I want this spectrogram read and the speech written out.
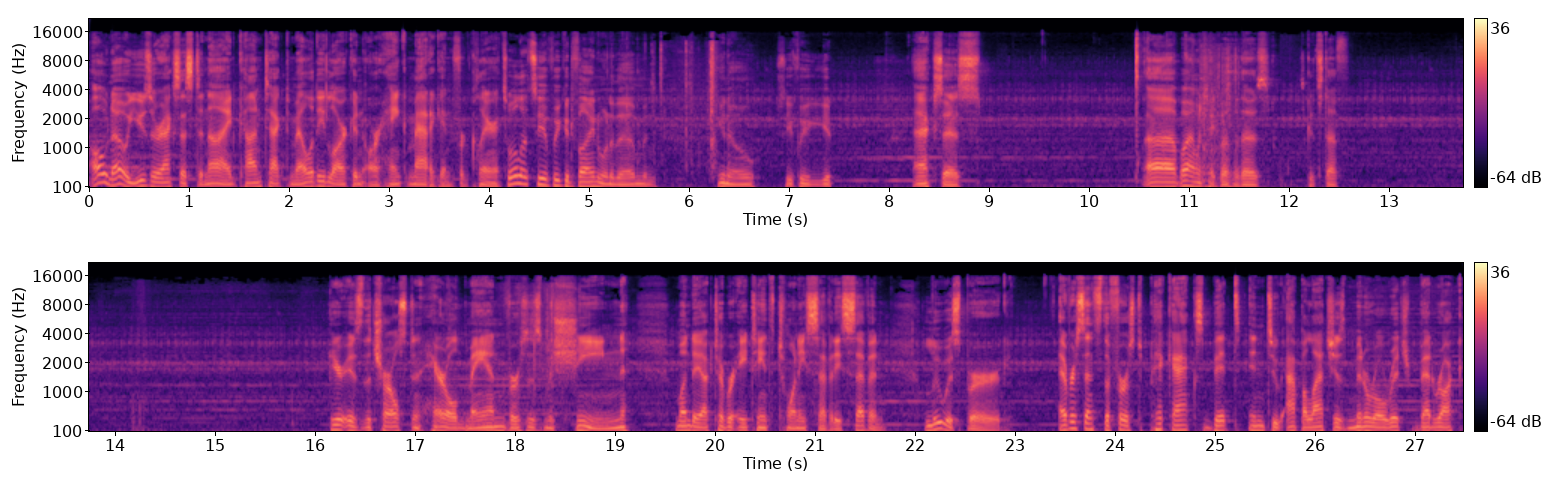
Oh no, user access denied. Contact Melody Larkin or Hank Madigan for clearance. Well, let's see if we could find one of them and, you know, see if we can get access. Uh, well, I'm going to take both of those. Good stuff. Here is the Charleston Herald Man versus Machine, Monday, October 18th, 2077. Lewisburg. Ever since the first pickaxe bit into Appalachia's mineral rich bedrock,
